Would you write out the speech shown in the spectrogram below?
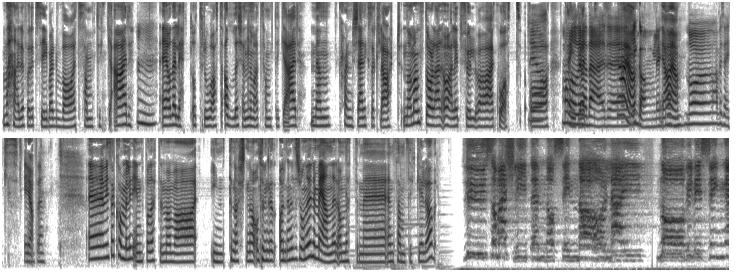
være forutsigbart hva et samtykke er. Mm. Eh, og det er lett å tro at alle skjønner hva et samtykke er, men kanskje er det ikke så klart når man står der og er litt full og er kåt og Ja, Man tenker at- allerede er eh, Ja, ja. i gang, liksom. Ja, ja. Nå har vi sex. På en Ja. måte. Eh, vi skal komme litt inn på dette med hva internasjonale organisasjoner mener om dette med en samtykkelov. Du som er sliten og sinna og lei. Nå vil vi synge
